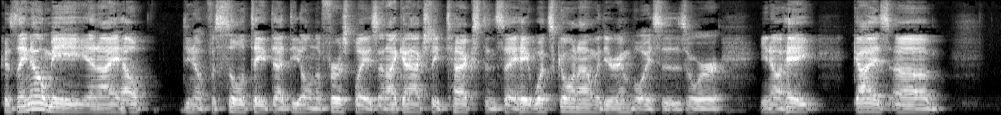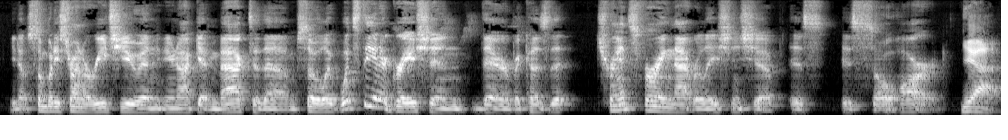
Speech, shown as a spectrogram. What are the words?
because they know me and I help you know facilitate that deal in the first place. And i can actually text and say hey what's going on with your invoices? Or you know hey guys um, you know somebody's trying to reach you and you're not getting back to them. So like what's the integration there? Because the transferring that relationship is is so hard. Yeah.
